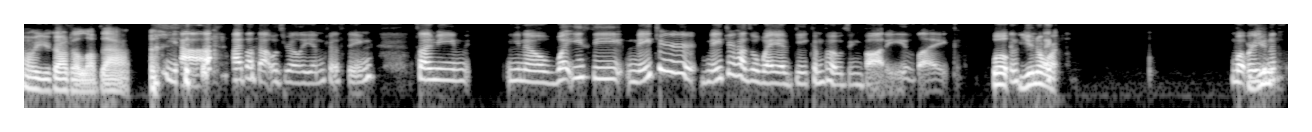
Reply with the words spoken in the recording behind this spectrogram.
Oh, you gotta love that. yeah, I thought that was really interesting. So I mean, you know, what you see, nature nature has a way of decomposing bodies. Like, well, you know like, what? What were you, you gonna? Say?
